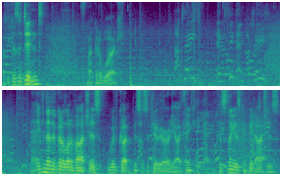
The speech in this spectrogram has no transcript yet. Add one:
But because it didn't, it's not going to work. Now, even though they've got a lot of archers, we've got missile superiority, I think. Because slingers can beat archers.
